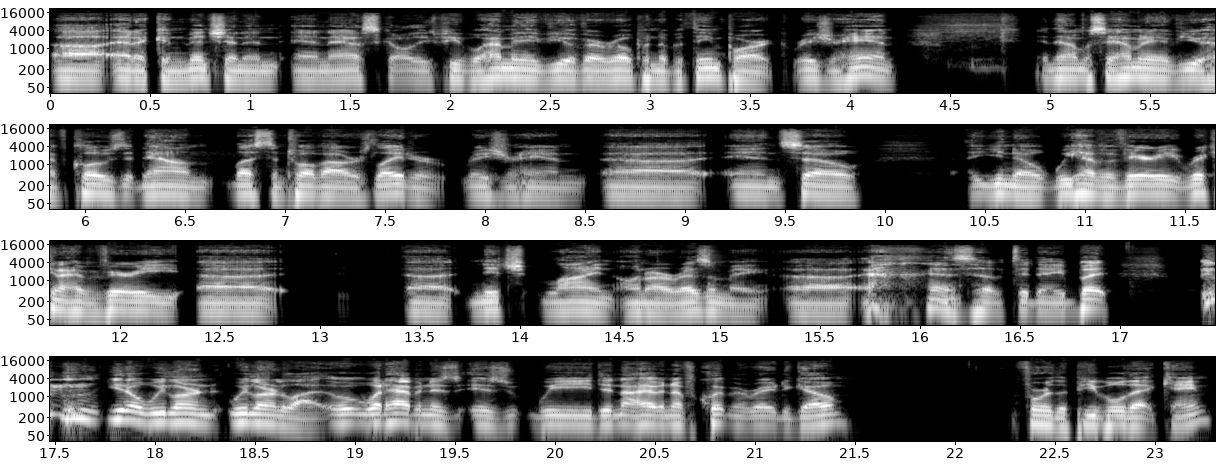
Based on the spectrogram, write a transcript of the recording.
uh, at a convention and, and ask all these people, how many of you have ever opened up a theme park? Raise your hand. And then I'm gonna say, how many of you have closed it down less than 12 hours later? Raise your hand. Uh, and so, you know, we have a very, Rick and I have a very uh, uh, niche line on our resume uh, as of today. But, you know, we learned, we learned a lot. What happened is, is we did not have enough equipment ready to go for the people that came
